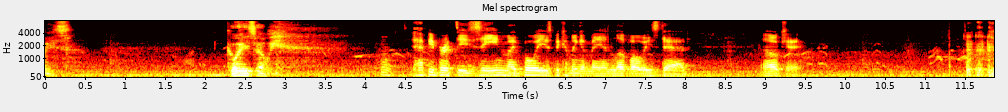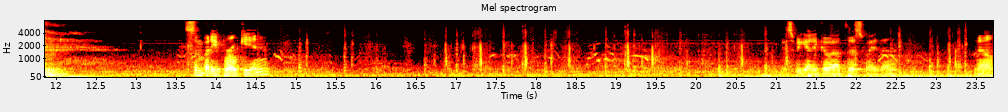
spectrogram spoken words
Quiz. Quiz, Zoe. Oh, happy birthday, Zane. My boy is becoming a man. Love always, Dad. Okay. Somebody broke in. Guess we gotta go out this way then. No?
